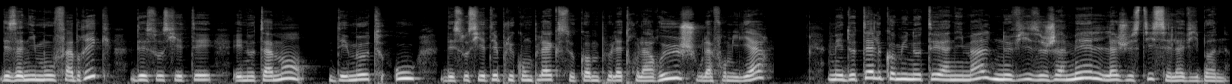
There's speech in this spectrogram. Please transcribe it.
Des animaux fabriquent des sociétés et notamment des meutes ou des sociétés plus complexes comme peut l'être la ruche ou la fourmilière, mais de telles communautés animales ne visent jamais la justice et la vie bonne.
